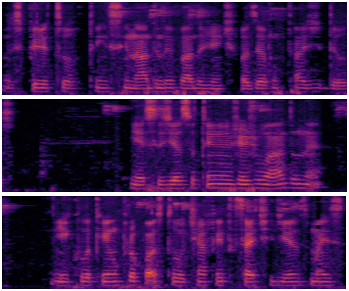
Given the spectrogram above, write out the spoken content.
o Espírito tem ensinado e levado a gente a fazer a vontade de Deus. E esses dias eu tenho jejuado, né? E coloquei um propósito, eu tinha feito sete dias, mas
